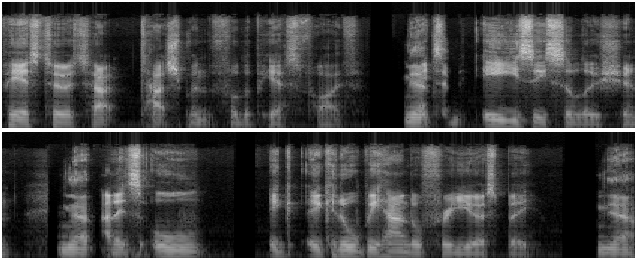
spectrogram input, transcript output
PS2 atta- attachment for the PS5. Yeah. It's an easy solution, yeah, and it's all it, it can all be handled through USB. yeah,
